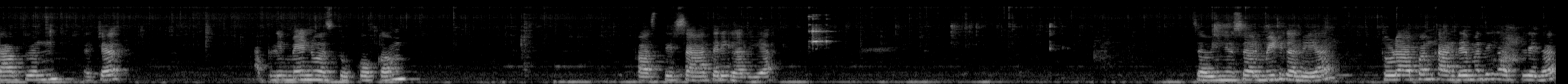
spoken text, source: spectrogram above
आता आपण त्याच्यात आपली मेन वस्तू कोकम पाच ते सहा तरी घालूया. चवीनुसार मीठ घालूया. थोडं आपण कांद्यामध्ये घातलेलं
